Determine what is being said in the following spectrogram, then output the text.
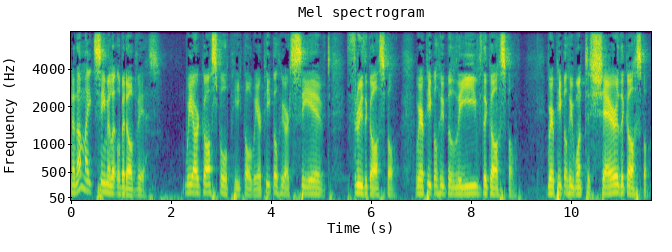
Now, that might seem a little bit obvious. We are gospel people. We are people who are saved through the gospel. We are people who believe the gospel. We are people who want to share the gospel.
